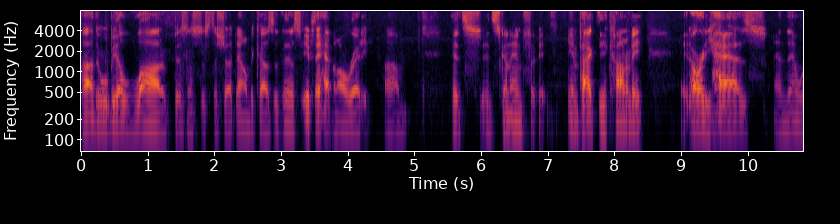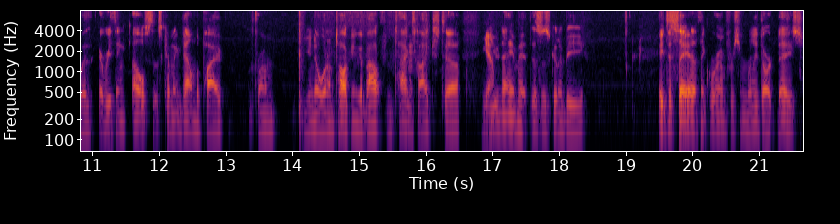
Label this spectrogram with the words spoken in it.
Uh, there will be a lot of businesses to shut down because of this, if they haven't already. Um, it's it's going to inf- impact the economy. It already has, and then with everything else that's coming down the pipe, from you know what I'm talking about, from tax mm. hikes to yeah. you name it, this is going to be. Hate to say it, I think we're in for some really dark days.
